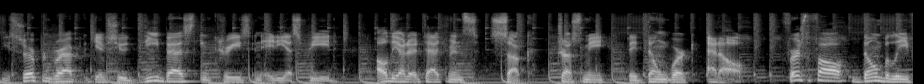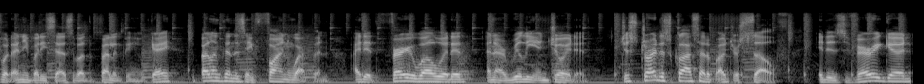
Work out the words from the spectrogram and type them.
The Serpent Wrap gives you the best increase in ADS speed. All the other attachments suck. Trust me, they don't work at all. First of all, don't believe what anybody says about the Pelington, okay? The Pelington is a fine weapon. I did very well with it and I really enjoyed it. Just try this class setup out yourself. It is very good.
